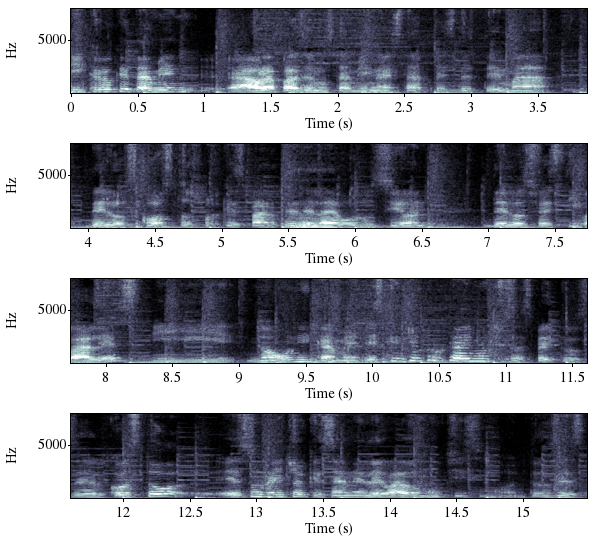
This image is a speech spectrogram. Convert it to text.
y, creo que también, ahora pasemos también a esta, este tema de los costos, porque es parte de la evolución de los festivales y no únicamente, es que yo creo que hay muchos aspectos. El costo es un hecho que se han elevado muchísimo, entonces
